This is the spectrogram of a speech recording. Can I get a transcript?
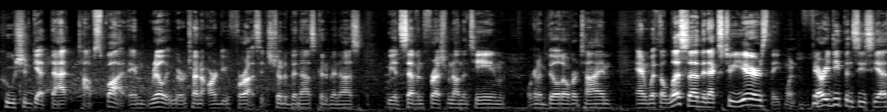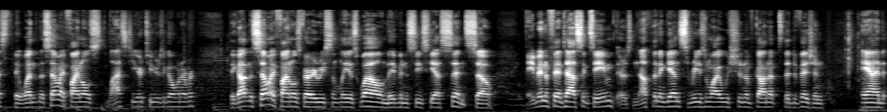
who should get that top spot. And really, we were trying to argue for us. It should have been us, could have been us. We had seven freshmen on the team. We're going to build over time. And with Alyssa, the next two years, they went very deep in CCS. They went in the semifinals last year, two years ago, whatever. They got in the semifinals very recently as well, and they've been in CCS since. So they've been a fantastic team. There's nothing against the reason why we shouldn't have gone up to the division. And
